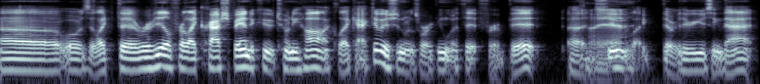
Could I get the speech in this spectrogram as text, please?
uh, what was it like the reveal for like Crash Bandicoot, Tony Hawk. Like Activision was working with it for a bit uh, Oh, too. yeah. Like they were, they were using that.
